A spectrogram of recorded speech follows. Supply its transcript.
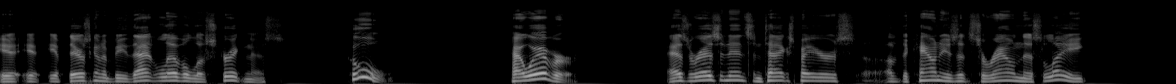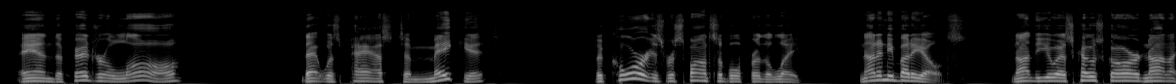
if, if there's going to be that level of strictness, cool. However, as residents and taxpayers uh, of the counties that surround this lake and the federal law that was passed to make it, the Corps is responsible for the lake, not anybody else, not the U.S. Coast Guard, not uh,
